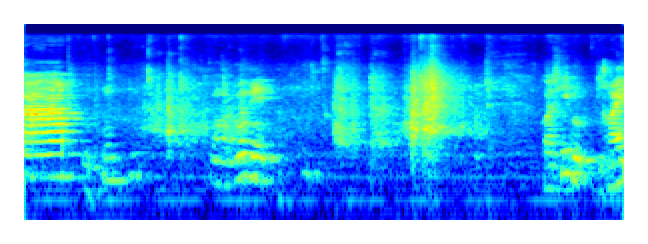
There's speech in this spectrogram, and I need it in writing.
ครับอืมเมื่อนี้ขอชิมหอย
